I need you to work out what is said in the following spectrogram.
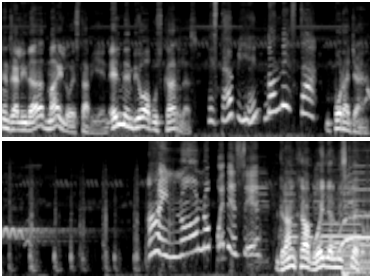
En realidad, Milo está bien. Él me envió a buscarlas. ¿Está bien? ¿Dónde está? Por allá. Ay, no, no puede ser. Granja Buey Almizclero.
